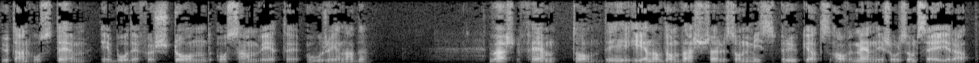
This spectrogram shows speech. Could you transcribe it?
utan hos dem är både förstånd och samvete orenade. Vers 15, det är en av de verser som missbrukats av människor som säger att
